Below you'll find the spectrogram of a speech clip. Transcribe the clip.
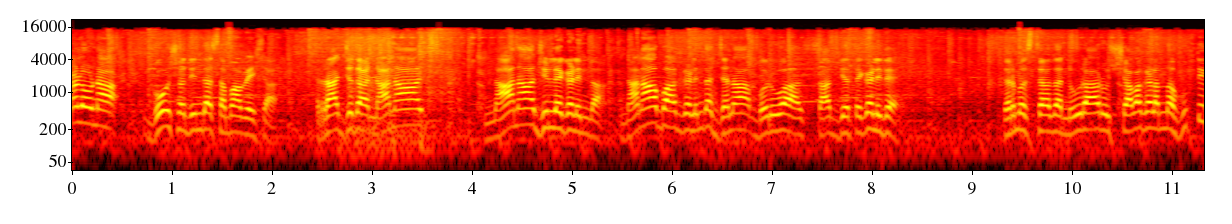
ಏಳೋಣ ಘೋಷದಿಂದ ಸಮಾವೇಶ. ರಾಜ್ಯದ ನಾನಾ ನಾನಾ ಜಿಲ್ಲೆಗಳಿಂದ, ನಾನಾ ಭಾಗಗಳಿಂದ ಜನ ಬರುವ ಸಾಧ್ಯತೆಗಳಿದೆ. ಧರ್ಮಸ್ಥಳದ ನೂರಾರು ಶವಗಳನ್ನು ಹುತ್ತಿ,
